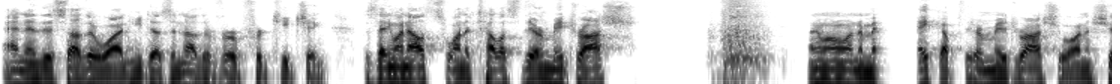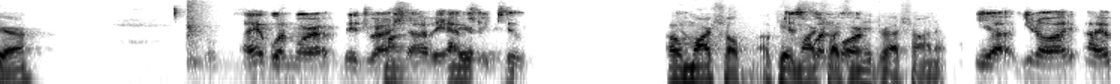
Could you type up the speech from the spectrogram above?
and in this other one he does another verb for teaching. Does anyone else want to tell us their midrash? Anyone want to make up their midrash you want to share? I have one more midrash, Avi, actually, too. Oh, Marshall. Okay, Just Marshall has a midrash on it. Yeah, you know, I, I,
